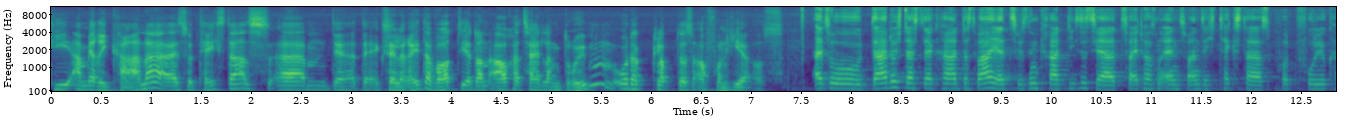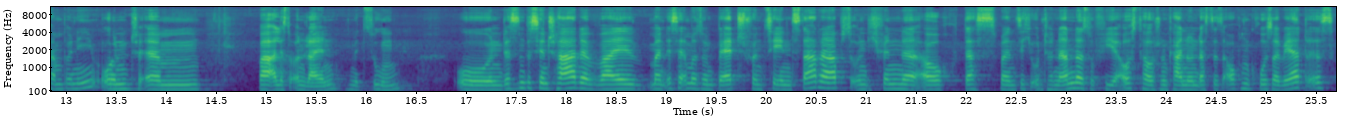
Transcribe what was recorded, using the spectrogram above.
die Amerikaner, also Techstars, ähm, der, der Accelerator, wart ihr dann auch eine Zeit lang drüben oder klappt das auch von hier aus? Also dadurch, dass der gerade, das war jetzt, wir sind gerade dieses Jahr 2021 Techstars Portfolio Company und ähm, war alles online mit Zoom. Und das ist ein bisschen schade, weil man ist ja immer so ein Badge von zehn Startups und ich finde auch, dass man sich untereinander so viel austauschen kann und dass das auch ein großer Wert ist.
